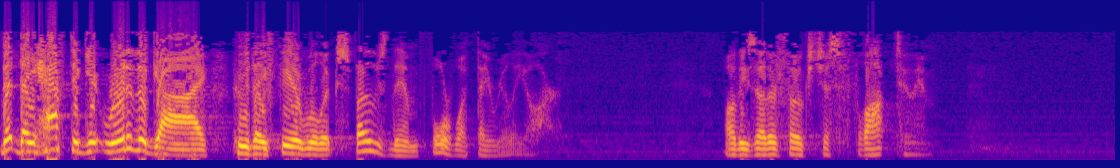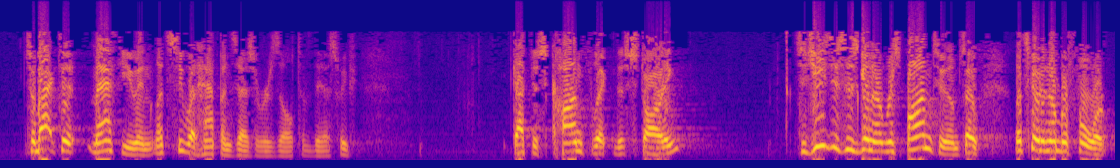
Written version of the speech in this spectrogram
that they have to get rid of the guy who they fear will expose them for what they really are. All these other folks just flock to him. So back to Matthew and let's see what happens as a result of this. We've got this conflict that's starting. So Jesus is going to respond to him. So let's go to number four.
